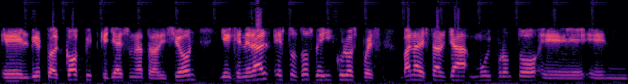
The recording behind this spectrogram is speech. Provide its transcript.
el Virtual Cockpit que ya es una tradición y en general estos dos vehículos pues van a estar ya muy pronto eh, en,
